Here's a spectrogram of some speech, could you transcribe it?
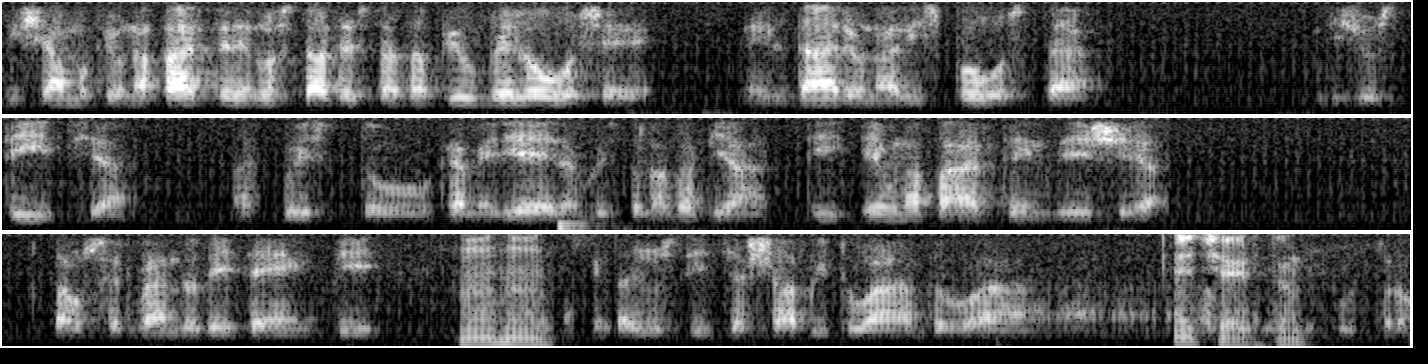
diciamo che una parte dello Stato è stata più veloce nel dare una risposta giustizia a questo cameriere, a questo lavapiatti e una parte invece sta osservando dei tempi mm-hmm. che la giustizia ci ha abituato a, a eh certo. purtroppo.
